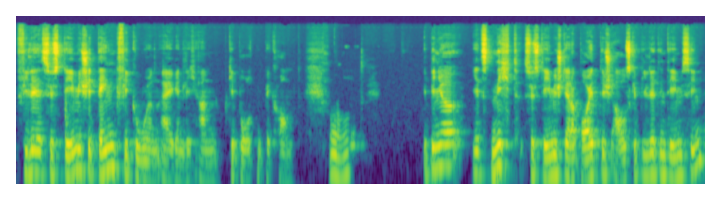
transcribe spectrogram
viele systemische Denkfiguren eigentlich angeboten bekommt. Mhm ich bin ja jetzt nicht systemisch therapeutisch ausgebildet in dem Sinn.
